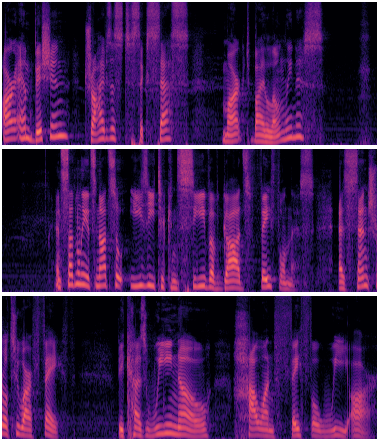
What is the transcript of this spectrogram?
Our ambition drives us to success marked by loneliness. And suddenly it's not so easy to conceive of God's faithfulness as central to our faith because we know how unfaithful we are.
